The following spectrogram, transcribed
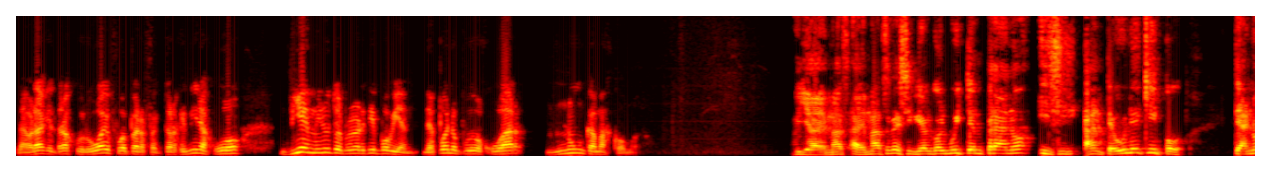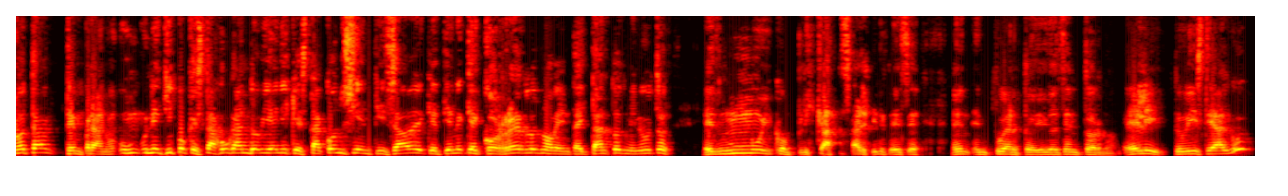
La verdad que el trabajo de Uruguay fue perfecto. Argentina jugó 10 minutos el primer tiempo bien, después no pudo jugar nunca más cómodo. Y además, además recibió el gol muy temprano y si ante un equipo te anota temprano, un, equipo que está jugando bien y que está concientizado de que tiene que correr los noventa y tantos minutos, es muy complicado salir de ese en, tuerto y de ese entorno. Eli, ¿tuviste algo?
